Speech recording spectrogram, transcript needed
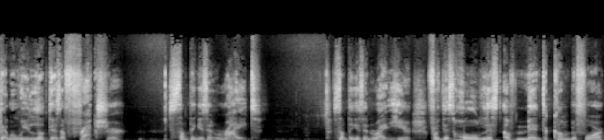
That when we look, there's a fracture something isn't right. Something isn't right here. For this whole list of men to come before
